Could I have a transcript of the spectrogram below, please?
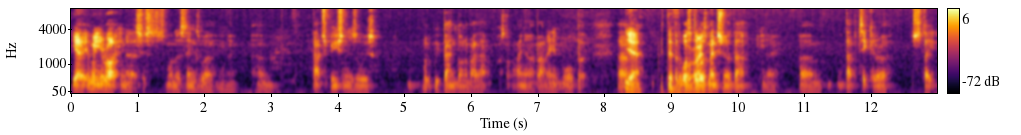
yeah, I mean, you're right. You know, that's just one of those things where you know, um, attribution is always we, we banged on about that. Let's not bang on about it anymore. But um, yeah, there was there was mention of that. You know, um, that particular state,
